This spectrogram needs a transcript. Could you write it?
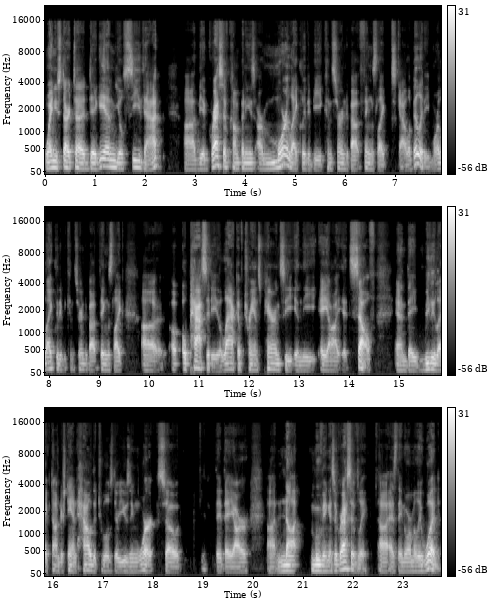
when you start to dig in, you'll see that uh, the aggressive companies are more likely to be concerned about things like scalability, more likely to be concerned about things like uh, opacity, the lack of transparency in the AI itself. And they really like to understand how the tools they're using work. So they, they are uh, not moving as aggressively uh, as they normally would.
